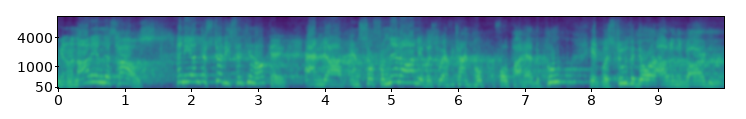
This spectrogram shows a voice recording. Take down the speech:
you know, not in this house. And he understood. He said, you know, okay. And, uh, and so from then on, it was every time faux pas had to poop, it was through the door out in the garden.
